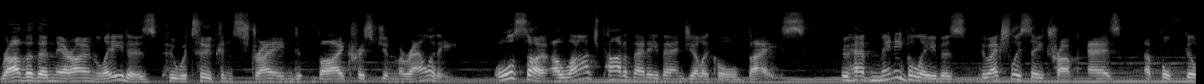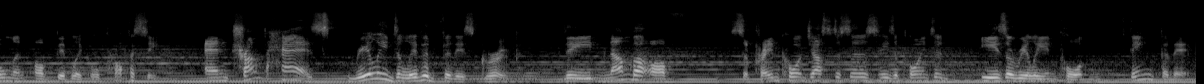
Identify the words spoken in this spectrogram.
rather than their own leaders who were too constrained by Christian morality. Also, a large part of that evangelical base who have many believers who actually see Trump as a fulfillment of biblical prophecy. And Trump has really delivered for this group. The number of Supreme Court justices he's appointed, is a really important thing for them.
